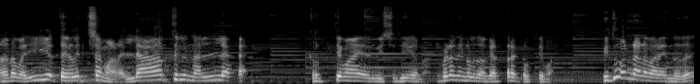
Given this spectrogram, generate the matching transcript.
അതിന്റെ വലിയ തെളിച്ചമാണ്. എല്ലാത്തിനും നല്ല കൃത്യമായ വിശദീകരണം. ഇവിടെ നിങ്ങൾ നോക്കുക എത്ര കൃത്യമാണ്. ഇതുകൊണ്ടാണ് പറയുന്നത്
